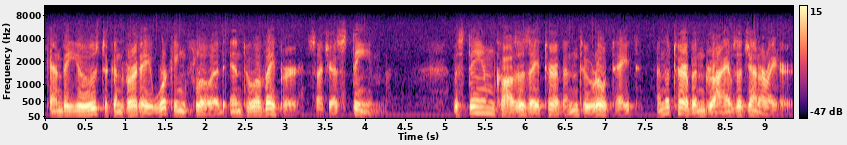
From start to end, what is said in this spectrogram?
can be used to convert a working fluid into a vapor, such as steam. The steam causes a turbine to rotate, and the turbine drives a generator.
